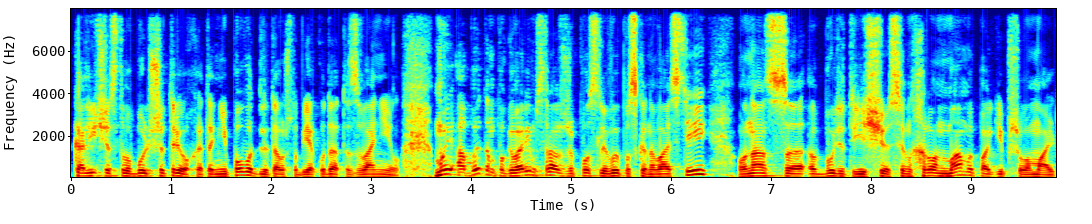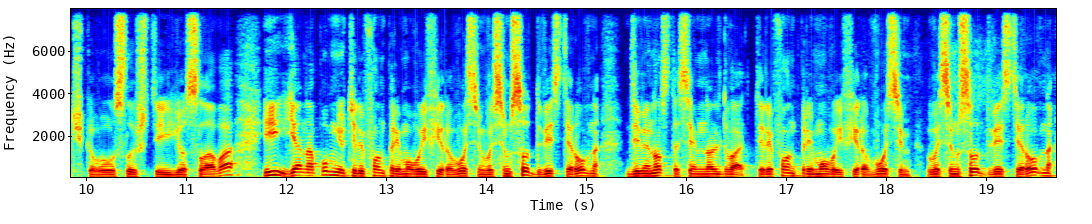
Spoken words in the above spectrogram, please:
количество больше трех это не повод для того, чтобы я куда-то звонил. Мы об этом поговорим сразу же после выпуска новостей. У нас э, будет еще синхрон мамы погибшего мальчика. Вы услышите ее слова. И я напомню, телефон прямого эфира 8 800 200 ровно 9702. Телефон прямого эфира 8 800 200 ровно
